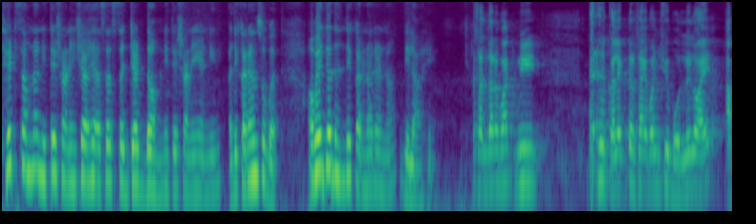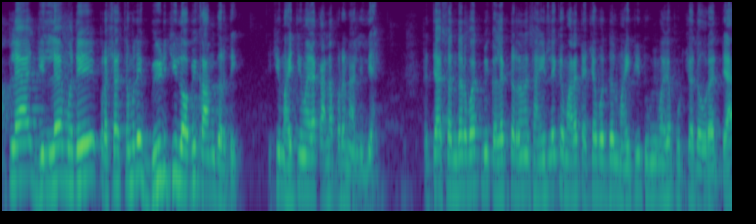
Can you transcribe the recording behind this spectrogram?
थेट सामना नितेश राणेंशी आहे असा सज्जड दम नितेश राणे यांनी अधिकाऱ्यांसोबत अवैध धंदे करणाऱ्यांना दिला आहे. संदर्भात मी कलेक्टर साहेबांशी बोललेलो आहे. आपल्या जिल्ह्यामध्ये प्रशासनामध्ये बीडची लॉबी काम करते. याची माहिती माझ्या कानापर्यंत आलेली आहे. तर त्या संदर्भात मी कलेक्टरांना सांगितलं की मला त्याच्याबद्दल माहिती तुम्ही माझ्या पुढच्या दौऱ्यात द्या.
